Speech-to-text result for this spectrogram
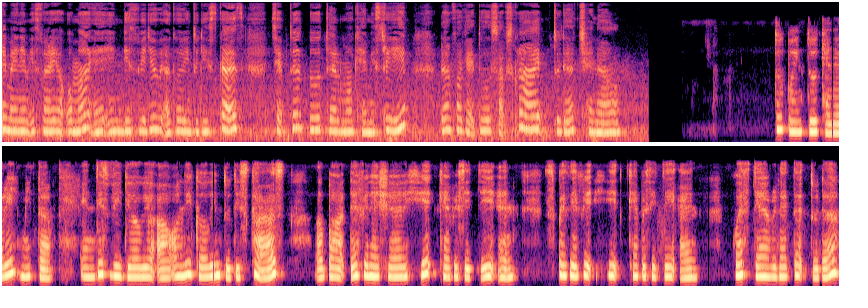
Hi, my name is Faria Omar and in this video we are going to discuss chapter 2 thermochemistry. Don't forget to subscribe to the channel. 2.2 calorie meter. In this video we are only going to discuss about definition, heat capacity and specific heat capacity and question related to the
